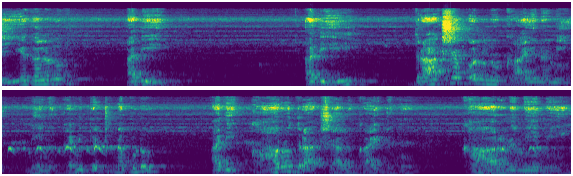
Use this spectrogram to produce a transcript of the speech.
చెయ్యగలను? అది అది ద్రాక్ష పనులు కాయనని నేను కనిపెట్టినప్పుడు అది కారు ద్రాక్షాలు కాయటకు కారణమేమి?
